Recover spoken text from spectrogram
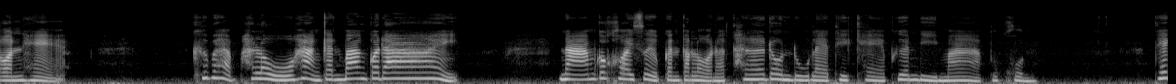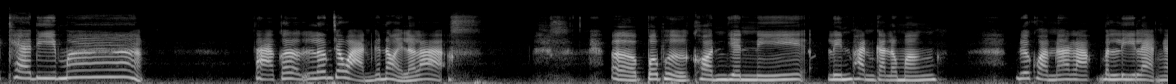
ตอนแห่ คือแบบฮัลโหลห่างกันบ้างก็ได้ น้ำก็คอยเสิร์ฟกันตลอดนะถ้าโดนดูแลเทคแคร์เพื่อนดีมากทุกคนเทคแคร์ดีมาก ตาก็เริ่มจะหวานกันหน่อยแล้วล่ะ เออเผลอคอนเย็นนี้ ลิ้นพันกันแล้วมั้ง ด้วยความน่ารักมันรีแลกไง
